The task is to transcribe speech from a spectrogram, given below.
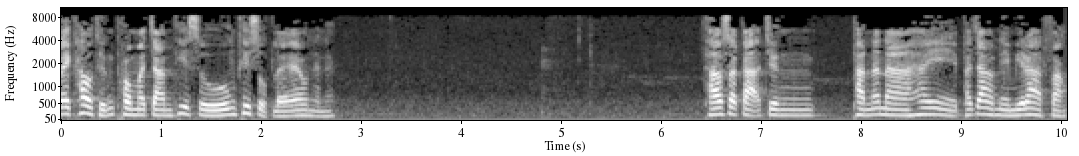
ได้เข้าถึงพรหมจรรย์ที่สูงที่สุดแล้วเนี่ยนะท้าวสกะจึงพันนาให้พระเจ้าเนมิราชฟัง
